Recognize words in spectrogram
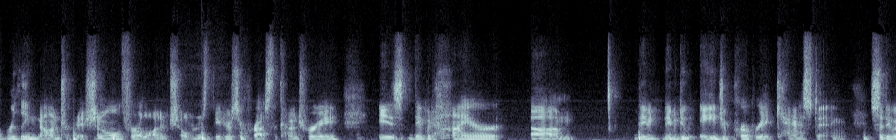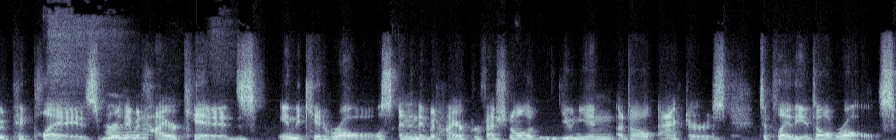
really non-traditional for a lot of children's theaters across the country is they would hire um, they, they would do age appropriate casting. So they would pick plays where they would Oh. hire kids in the kid roles, and then they would hire professional union adult actors to play the adult roles.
